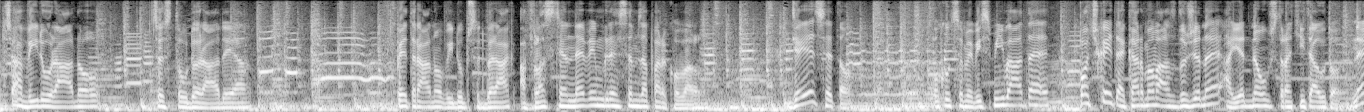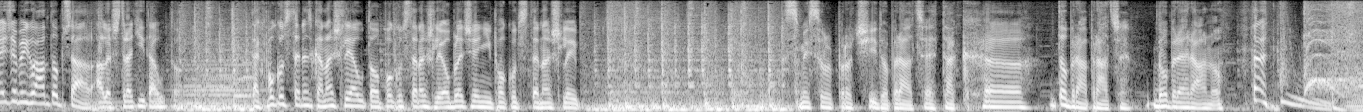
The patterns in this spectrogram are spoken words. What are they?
třeba vyjdu ráno cestou do rádia, v pět ráno vyjdu před barák a vlastně nevím, kde jsem zaparkoval. Děje se to. Pokud se mi vysmíváte, počkejte, karma vás dožene a jednou ztratíte auto. Ne, že bych vám to přál, ale ztratíte auto. Tak pokud jste dneska našli auto, pokud jste našli oblečení, pokud jste našli smysl, proč jít do práce, tak uh, dobrá práce, dobré ráno.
